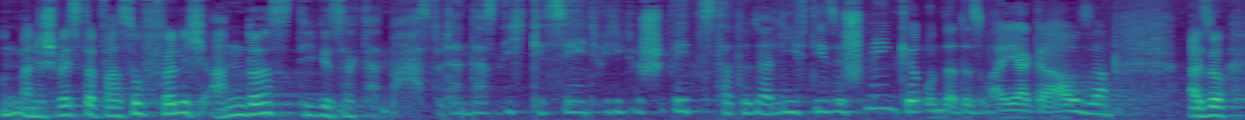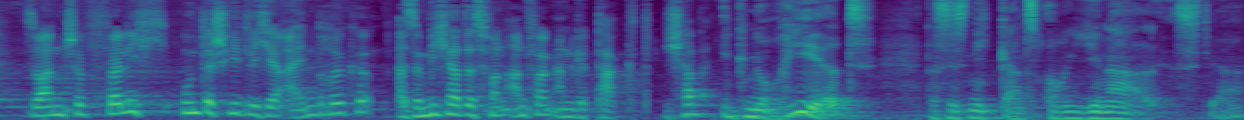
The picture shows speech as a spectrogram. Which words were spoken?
und meine Schwester war so völlig anders, die gesagt hat, hast du denn das nicht gesehen, wie die geschwitzt hat? Und da lief diese Schminke runter, das war ja grausam. Also es waren schon völlig unterschiedliche Eindrücke. Also mich hat es von Anfang an gepackt. Ich habe ignoriert, dass es nicht ganz original ist. Ja.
